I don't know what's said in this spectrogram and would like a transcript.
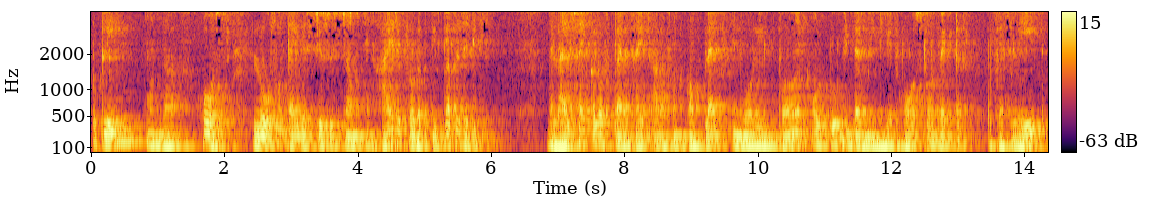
to cling on the host, loss of digestive system and high reproductive capacities. The life cycle of parasites are often complex, involving one or two intermediate host or vector to facilitate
